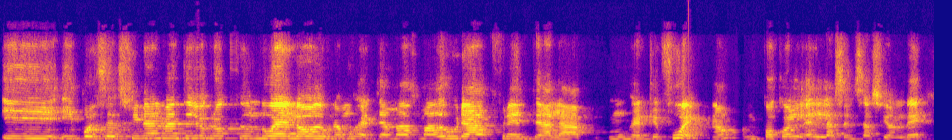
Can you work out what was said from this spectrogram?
Y, y, pues es finalmente yo creo que un duelo de una mujer ya más madura frente a la mujer que fue, ¿no? Un poco la sensación de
